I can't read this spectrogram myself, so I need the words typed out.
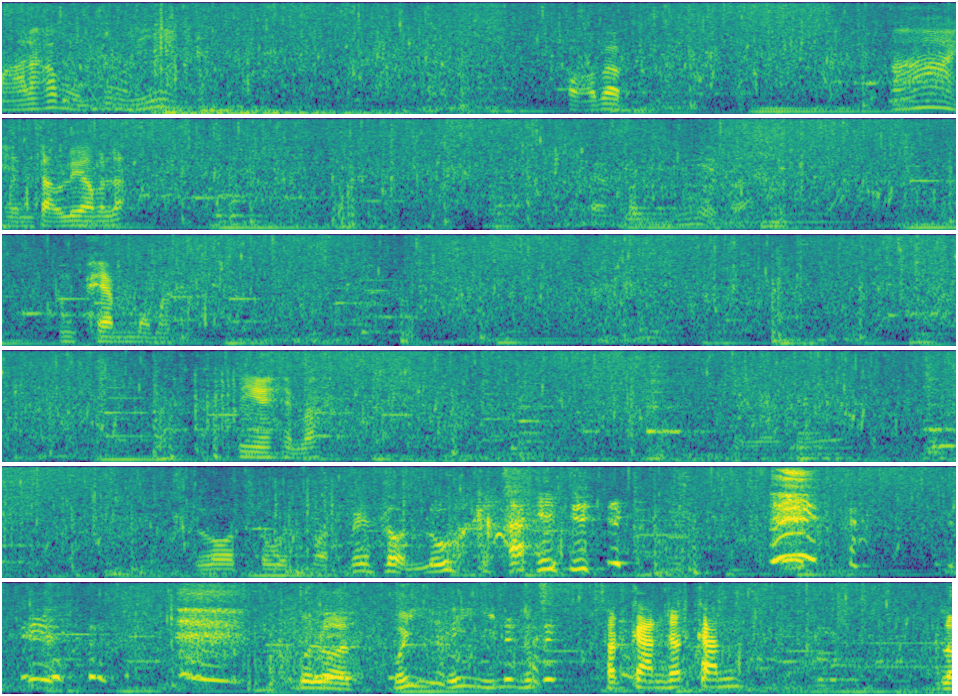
มาแล้วครับผมตรงนี้ ขอแบบอ่าเห็นเสาเรือมันละไม่เห็นวะมันแพมออกมานี่ไงเห็นปะโลดตูดหมดไม่สนลูกใครกูโหลดอุ้ยอุ้ยช็อตกันช็อตกัน โหล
